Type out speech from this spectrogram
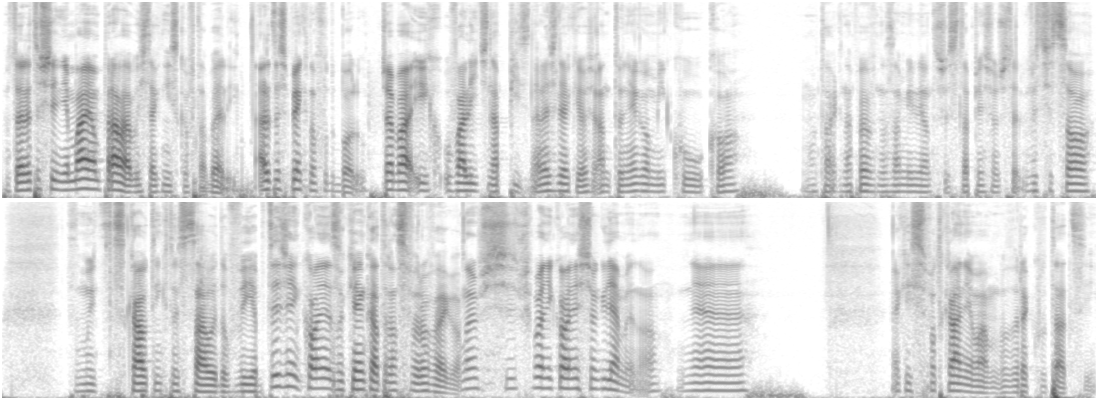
No teoretycznie nie mają prawa być tak nisko w tabeli, ale to jest piękno futbolu. Trzeba ich uwalić na pis. Znaleźli jakiegoś Antoniego Mikułko. No tak, na pewno za milion trzysta pięćdziesiąt cztery. Wiecie co? Mój scouting to jest cały do wyjeb. Tydzień koniec okienka transferowego. No już chyba nikogo nie ściągniemy, no. Nie... Jakieś spotkanie mam od rekrutacji.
